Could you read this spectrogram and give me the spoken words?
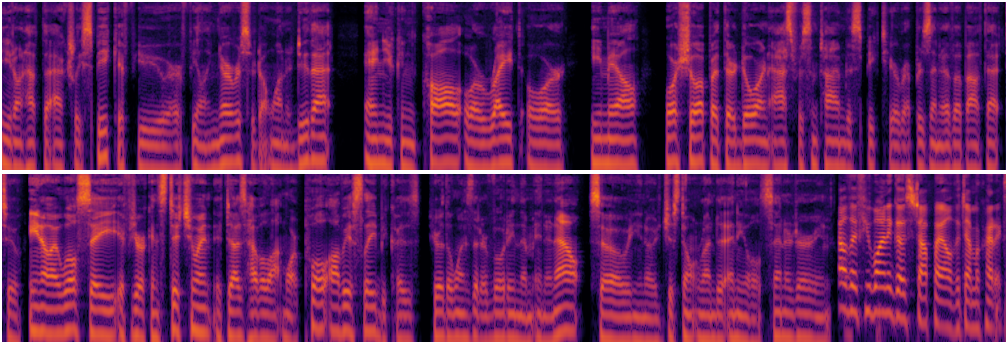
You don't have to actually speak if you are feeling nervous or don't want to do that. And you can call or write or email or show up at their door and ask for some time to speak to your representative about that too. You know, I will say if you're a constituent, it does have a lot more pull, obviously, because you're the ones that are voting them in and out. So, you know, just don't run to any old senator and Although if you want to go stop by all the Democratic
